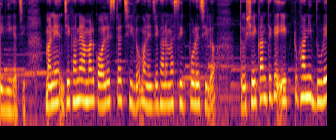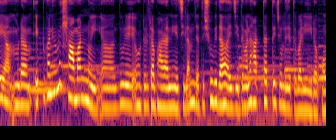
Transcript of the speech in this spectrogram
বেরিয়ে গেছি। মানে যেখানে আমার কলেজটা ছিল মানে যেখানে আমার সিট পড়েছিল তো সেইখান থেকে একটুখানি দূরেই আমরা, একটুখানি মানে সামান্যই দূরে হোটেলটা ভাড়া নিয়েছিলাম যাতে সুবিধা হয় যেতে মানে হাঁটতে হাঁটতেই চলে যেতে পারি এইরকম।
